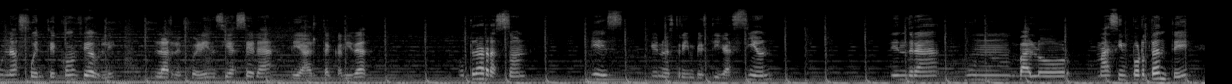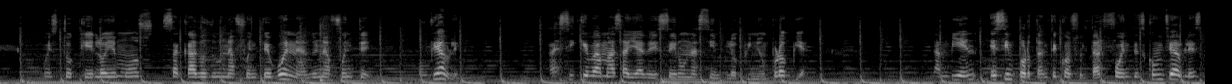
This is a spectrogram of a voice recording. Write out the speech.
una fuente confiable, la referencia será de alta calidad. Otra razón es que nuestra investigación tendrá un valor más importante, puesto que lo hemos sacado de una fuente buena, de una fuente confiable. Así que va más allá de ser una simple opinión propia. También es importante consultar fuentes confiables,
